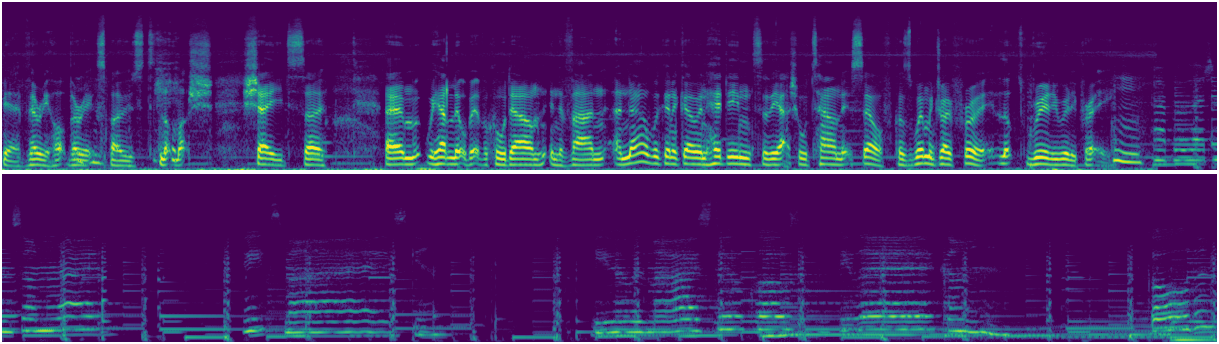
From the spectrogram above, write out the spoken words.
yeah, very hot, very Mm-hmm. exposed, not much shade. So um, we had a little bit of a cool down in the van, and now we're going to go and head into the actual town itself because when we drove through it, it looked really, really pretty. Appalachian With my eyes still closed, I can feel it coming in. Golden,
